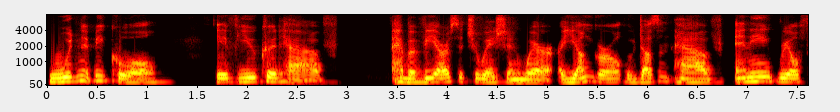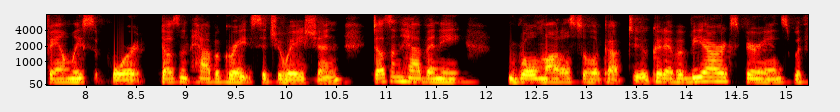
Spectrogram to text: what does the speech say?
wouldn't it be cool if you could have have a VR situation where a young girl who doesn't have any real family support, doesn't have a great situation, doesn't have any role models to look up to, could have a VR experience with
